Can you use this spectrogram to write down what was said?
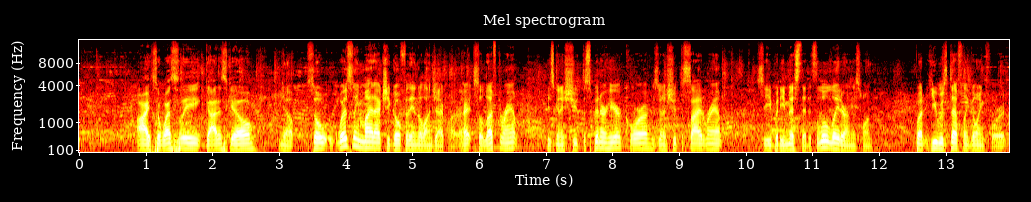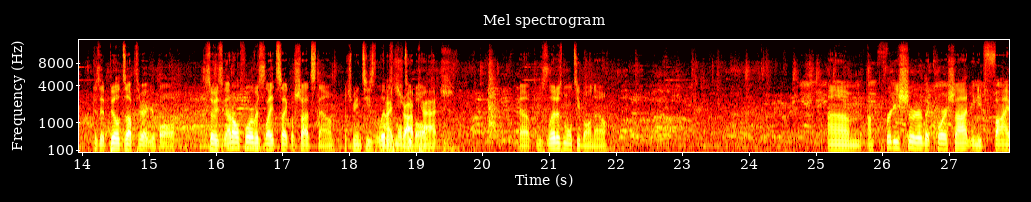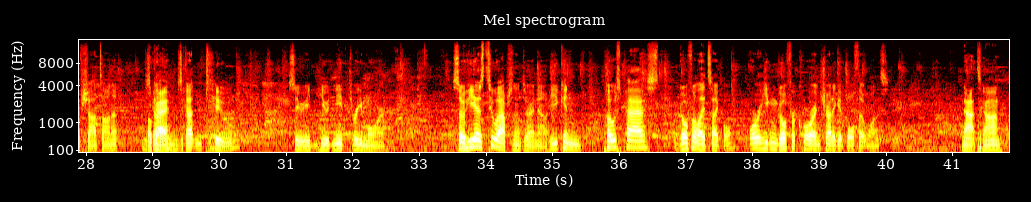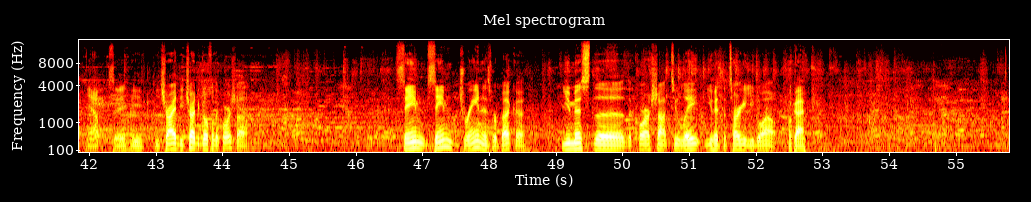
All right. So Wesley got a skill. Yep. So Wesley might actually go for the end of line jackpot, right? So left ramp, he's going to shoot the spinner here. Quorra, he's going to shoot the side ramp. See, but he missed it. It's a little later on this one, but he was definitely going for it because it builds up throughout your ball. So he's got all four of his light cycle shots down, which means he's lit nice his multi-ball. catch. Yep, he's lit his multi-ball now. Um, I'm pretty sure the core shot, you need five shots on it. He's Okay. Gotten, he's gotten two, so he, he would need three more. So he has two options right now. He can post pass, go for light cycle, or he can go for core and try to get both at once. Now it's gone. Yep. See, he, he tried he tried to go for the core shot. Same same drain as Rebecca. You missed the the core shot too late. You hit the target. You go out. Okay.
